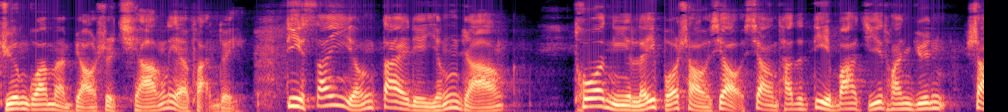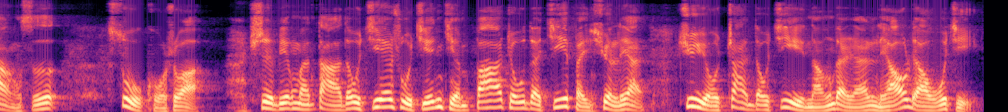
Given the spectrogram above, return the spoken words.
军官们表示强烈反对。第三营代理营长。托尼·雷伯少校向他的第八集团军上司诉苦说：“士兵们大都接受仅仅八周的基本训练，具有战斗技能的人寥寥无几。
